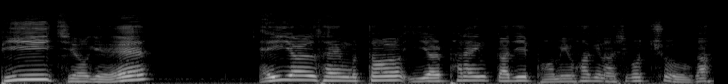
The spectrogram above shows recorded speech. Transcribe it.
B 지역에 A열 4행부터 2열 8행까지 범위 확인하시고 추가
